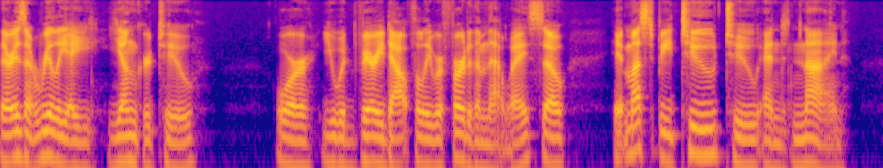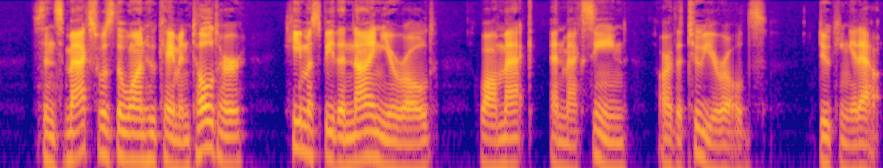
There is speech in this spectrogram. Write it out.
there isn't really a younger two, or you would very doubtfully refer to them that way, so it must be 2, 2, and 9. Since Max was the one who came and told her, he must be the nine year old, while Mac and Maxine are the two year olds, duking it out.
